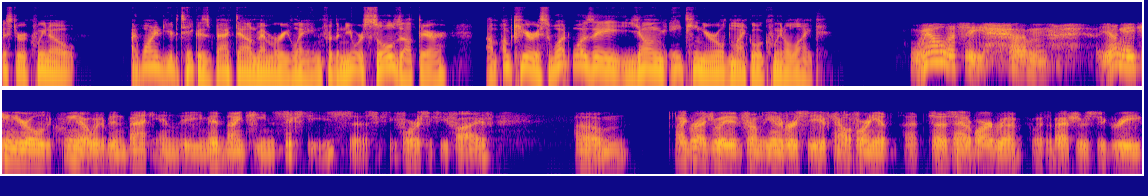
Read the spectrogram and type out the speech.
Mr. Aquino, I wanted you to take us back down memory lane for the newer souls out there. Um, I'm curious, what was a young 18 year old Michael Aquino like? Well, let's see. Um, a young 18 year old Aquino would have been back in the mid 1960s, uh, 64, 65. Um, I graduated from the University of California at uh, Santa Barbara with a bachelor's degree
